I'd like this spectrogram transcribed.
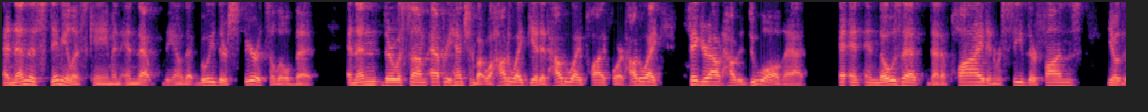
And then this stimulus came, and and that you know that buoyed their spirits a little bit. And then there was some apprehension about, well, how do I get it? How do I apply for it? How do I figure out how to do all that? And and those that that applied and received their funds, you know,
